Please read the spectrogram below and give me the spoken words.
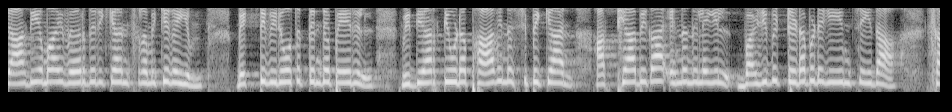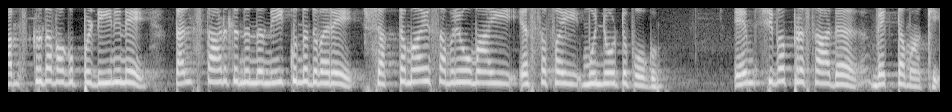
ജാതീയമായി വേർതിരിക്കാൻ ശ്രമിക്കുകയും വ്യക്തിവിരോധത്തിന്റെ പേരിൽ വിദ്യാർത്ഥിയുടെ ഭാവി നശിപ്പിക്കാൻ അധ്യാപിക എന്ന നിലയിൽ വഴിവിട്ടിടപെടുകയും ചെയ്ത സംസ്കൃത വകുപ്പ് ഡീനിനെ തൽസ്ഥാനത്ത് നിന്ന് നീക്കുന്നതുവരെ ശക്തമായ സമരവുമായി എസ് മുന്നോട്ടു പോകും. എം ശിവപ്രസാദ് വ്യക്തമാക്കി.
